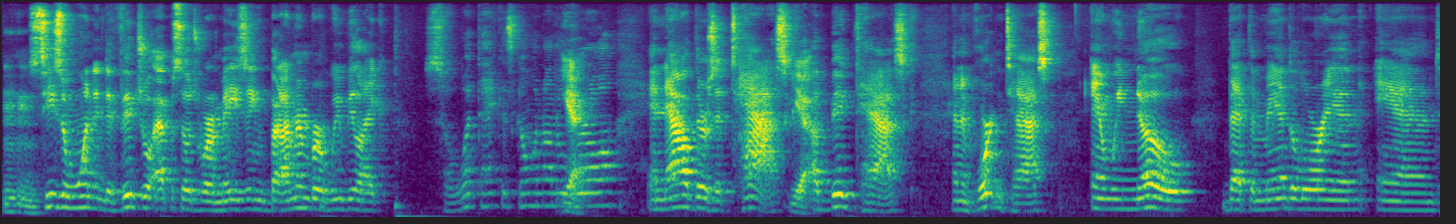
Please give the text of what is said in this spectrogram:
Mhm. Season one individual episodes were amazing, but I remember we'd be like, "So what the heck is going on Yeah. overall?" And now there's a task, Yeah. a big task, an important task, and we know that the Mandalorian and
